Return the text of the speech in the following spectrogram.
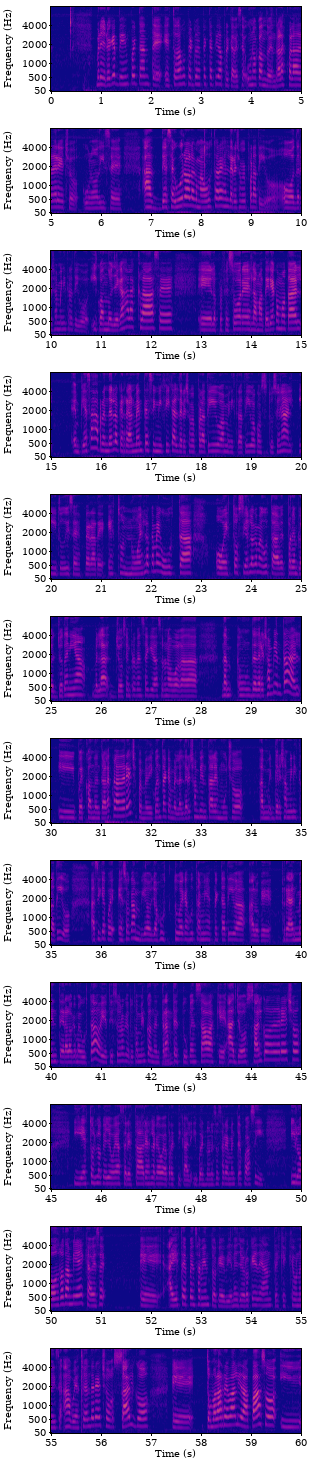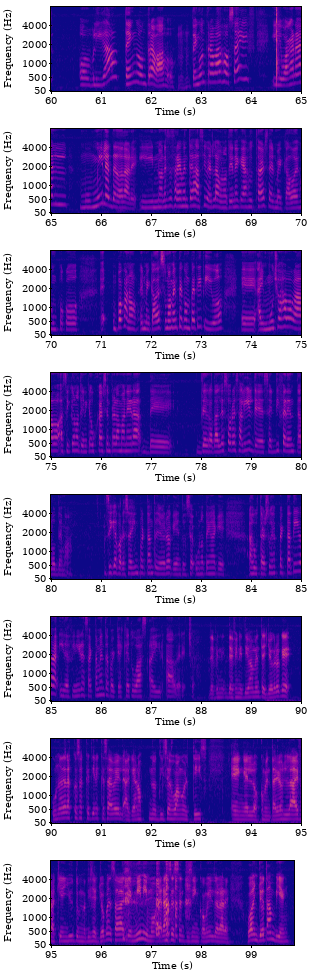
Bueno, yo creo que es bien importante esto de ajustar tus expectativas porque a veces uno cuando entra a la escuela de derecho, uno dice, ah, de seguro lo que me va a gustar es el derecho corporativo o derecho administrativo. Y cuando llegas a las clases, eh, los profesores, la materia como tal, empiezas a aprender lo que realmente significa el derecho corporativo, administrativo, constitucional, y tú dices, espérate, esto no es lo que me gusta, o esto sí es lo que me gusta. Por ejemplo, yo tenía, ¿verdad? Yo siempre pensé que iba a ser una abogada de, de, derecho ambiental y pues cuando entré a la escuela de derecho pues me di cuenta que en verdad el derecho ambiental es mucho derecho administrativo. Así que pues eso cambió. Yo tuve que ajustar mis expectativas a lo que realmente era lo que me gustaba. Y estoy seguro que tú también cuando entraste, tú pensabas que, ah, yo salgo de derecho y esto es lo que yo voy a hacer, esta área es la que voy a practicar. Y pues no necesariamente fue así. Y lo otro también es que a veces eh, hay este pensamiento que viene yo creo que de antes, que es que uno dice, ah, voy a estudiar derecho, salgo, eh, tomo la reválida, paso y obligado tengo un trabajo. Tengo un trabajo safe y voy a ganar miles de dólares. Y no necesariamente es así, ¿verdad? Uno tiene que ajustarse. El mercado es un poco... Eh, un poco no, el mercado es sumamente competitivo, eh, hay muchos abogados, así que uno tiene que buscar siempre la manera de, de tratar de sobresalir, de ser diferente a los demás. Así que por eso es importante, yo creo que entonces uno tenga que ajustar sus expectativas y definir exactamente por qué es que tú vas a ir a derecho definitivamente, yo creo que una de las cosas que tienes que saber, aquí nos, nos dice Juan Ortiz en los comentarios live aquí en YouTube, nos dice, yo pensaba que mínimo eran 65 mil dólares. Juan, yo también.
